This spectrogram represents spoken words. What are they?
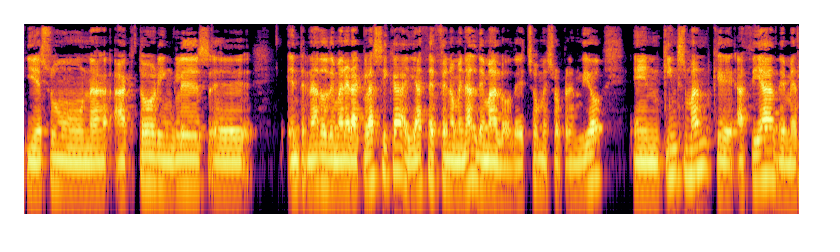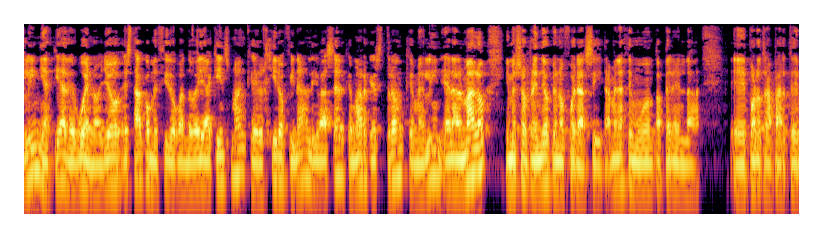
y es un actor inglés eh, entrenado de manera clásica y hace fenomenal de malo. De hecho, me sorprendió en Kingsman que hacía de Merlín y hacía de bueno. Yo estaba convencido cuando veía a Kingsman que el giro final iba a ser que Mark Strong, que Merlín era el malo y me sorprendió que no fuera así. También hace muy buen papel en la, eh, por otra parte,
